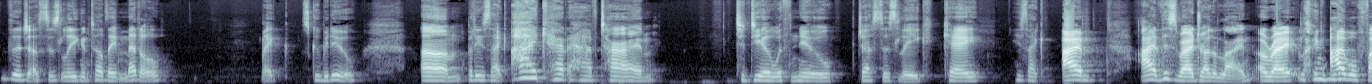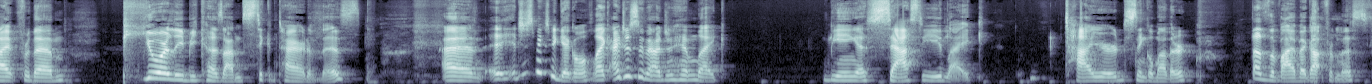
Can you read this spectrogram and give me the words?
the Justice League until they meddle, like Scooby Doo. Um, but he's like, I can't have time to deal with new Justice League. Okay, he's like, I'm, I. This is where I draw the line. All right, like Mhm. I will fight for them purely because I'm sick and tired of this, and it, it just makes me giggle. Like I just imagine him like being a sassy, like tired single mother. That's the vibe I got from this.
